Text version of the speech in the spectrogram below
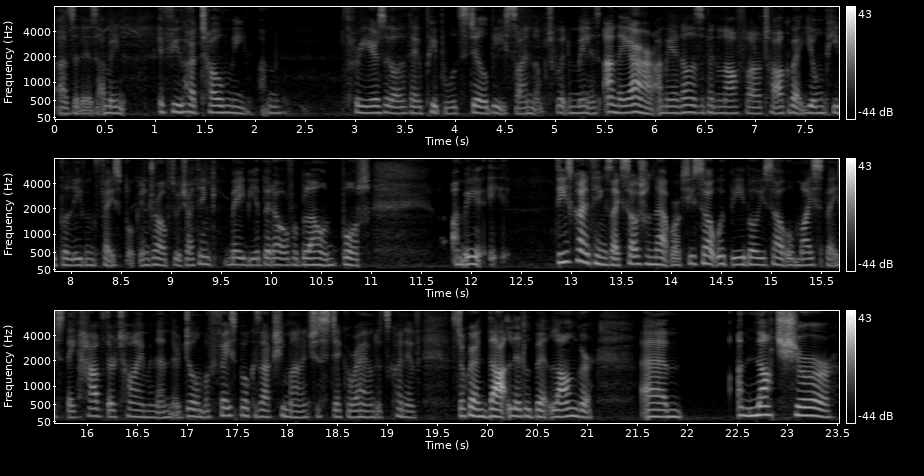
as it is. I mean, if you had told me I mean, three years ago that they, people would still be signing up to it in millions, and they are. I mean, I know there's been an awful lot of talk about young people leaving Facebook in droves, which I think may be a bit overblown, but I mean, these kind of things like social networks, you saw it with Bebo, you saw it with MySpace. They have their time and then they're done. But Facebook has actually managed to stick around. It's kind of stuck around that little bit longer. Um, I'm not sure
